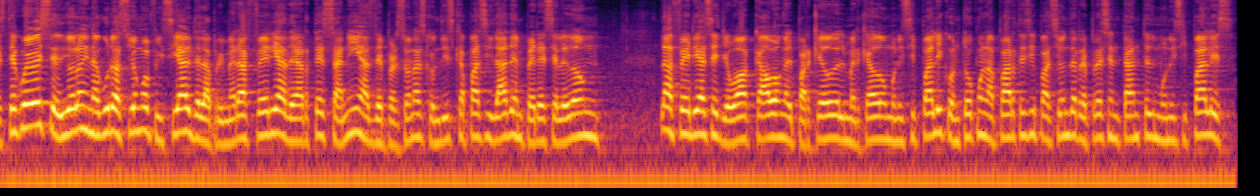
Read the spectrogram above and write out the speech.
Este jueves se dio la inauguración oficial de la primera feria de artesanías de personas con discapacidad en Pérez Celedón. La feria se llevó a cabo en el parqueo del mercado municipal y contó con la participación de representantes municipales,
